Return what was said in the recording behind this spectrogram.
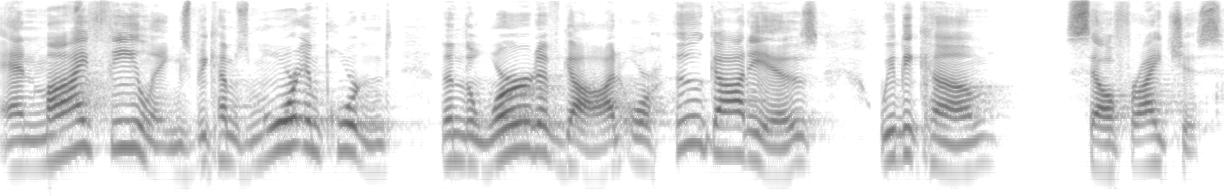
and my feelings becomes more important than the Word of God or who God is, we become self righteous.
